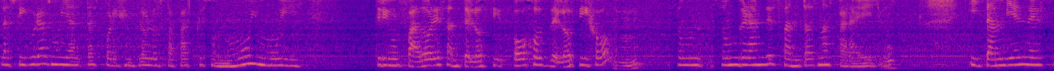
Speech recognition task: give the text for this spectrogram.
Las figuras muy altas, por ejemplo, los papás que son muy, muy triunfadores ante los ojos de los hijos, son, son grandes fantasmas para ellos. Y también es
